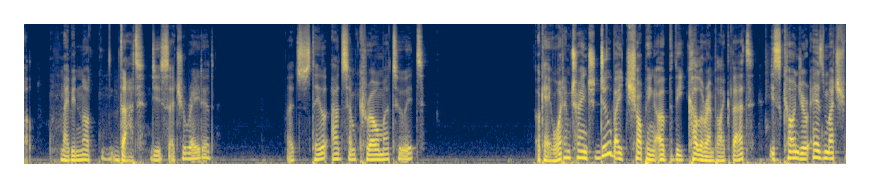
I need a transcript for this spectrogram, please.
Well, maybe not that desaturated. Let's still add some chroma to it. Okay, what I'm trying to do by chopping up the color ramp like that is conjure as much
